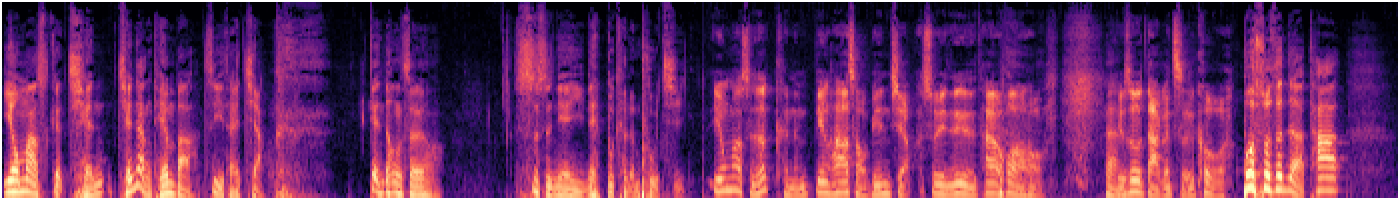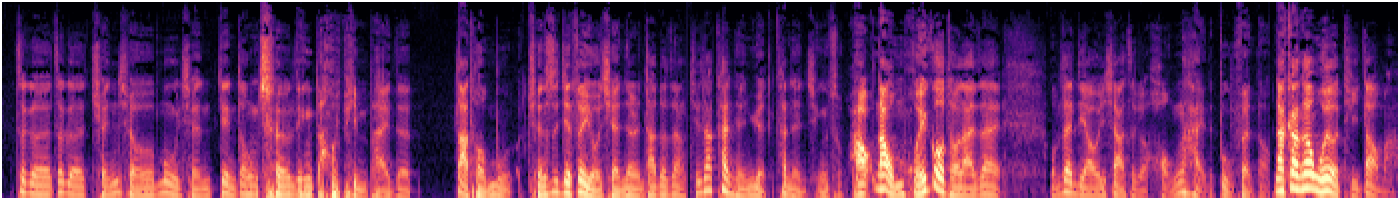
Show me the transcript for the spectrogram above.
，Elon Musk 前前两天吧，自己才讲，电动车哦，四十年以内不可能普及。Elon Musk 他可能边哈草边讲，所以那个他的话哦，有时候打个折扣啊。不过说真的，他这个这个全球目前电动车领导品牌的大头目，全世界最有钱的人，他都这样。其实他看得很远，看得很清楚。好，那我们回过头来再我们再聊一下这个红海的部分哦。那刚刚我有提到嘛，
